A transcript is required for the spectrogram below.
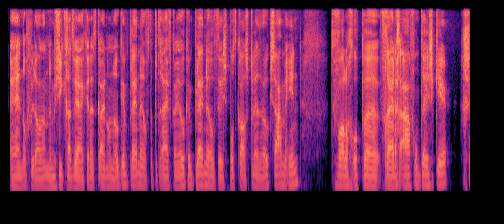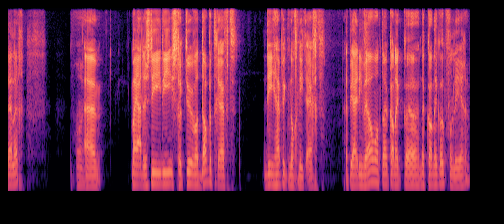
En of je dan aan de muziek gaat werken, dat kan je dan ook inplannen. Of dat bedrijf kan je ook inplannen. Of deze podcast plannen we ook samen in. Toevallig op eh, vrijdagavond deze keer. Gezellig. Ehm, maar ja, dus die, die structuur wat dat betreft, die heb ik nog niet echt. Heb jij die wel? Want daar kan ik, eh, daar kan ik ook van leren.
